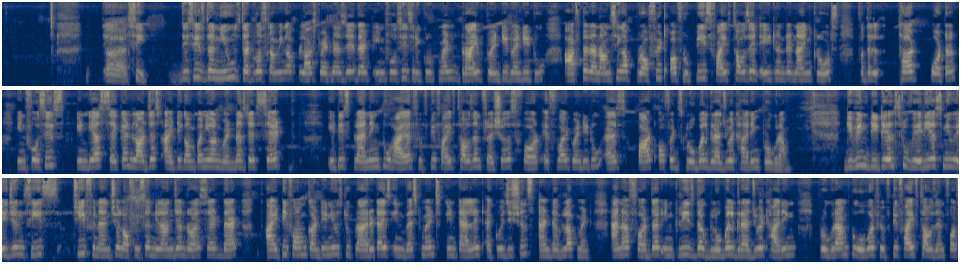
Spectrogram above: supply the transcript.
Uh, see, this is the news that was coming up last Wednesday that Infosys recruitment drive 2022 after announcing a profit of rupees 5809 crores for the third quarter Infosys India's second largest IT company on Wednesday said it is planning to hire 55,000 freshers for FY22 as part of its global graduate hiring program. Giving details to various new agencies, Chief Financial Officer Nilanjan Roy said that IT firm continues to prioritize investments in talent acquisitions and development and have further increased the global graduate hiring program to over 55,000 for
